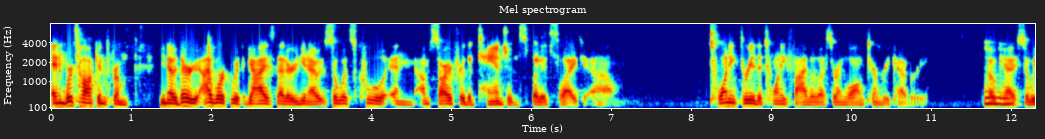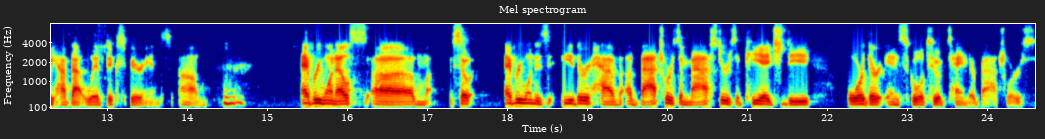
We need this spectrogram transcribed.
and we're talking from you know there i work with guys that are you know so what's cool and i'm sorry for the tangents but it's like um 23 of the 25 of us are in long-term recovery Mhm. okay so we have that lived experience um, Mhm. everyone else um, so everyone is either have a bachelor's a master's a phd or they're in school to obtain their bachelor's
